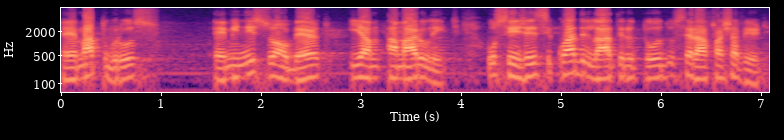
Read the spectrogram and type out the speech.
é, Mato Grosso, é, Ministro João Alberto e Amaro Leite. Ou seja, esse quadrilátero todo será a faixa verde.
